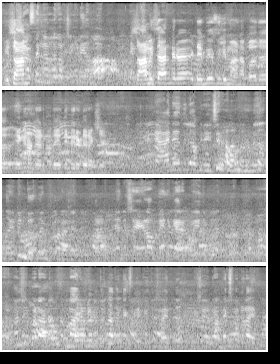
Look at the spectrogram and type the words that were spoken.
ഈ സ്വാമി സ്വാമി സാറിന്റെ ഒരു ഡെബ്യൂ ഫിലിമാണ്. അപ്പൊ അത് എങ്ങനെ ഉണ്ടായിരുന്നു അദ്ദേഹത്തിന്റെ ഒരു ഡയറക്ഷൻ ഞാൻ ഇതിൽ അഭിനയിച്ച കാണുന്നുണ്ട് നന്നായിട്ടുണ്ട് എന്ന് എനിക്ക് പറയാം ഞാൻ ഷെയർ ക്യാരക്ടർ അപ്പോൾ നല്ലൊരു പടമാണ് നമ്മൾ ആരും കഥ എക്സ്പെക്ട് പക്ഷേ അൺഎക്സ്പെക്റ്റഡ് ആയിരുന്നു.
